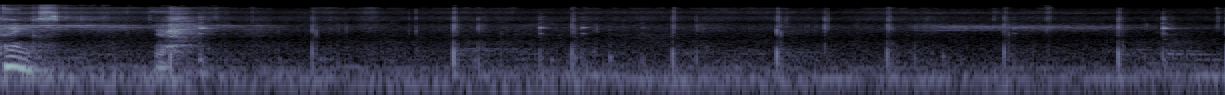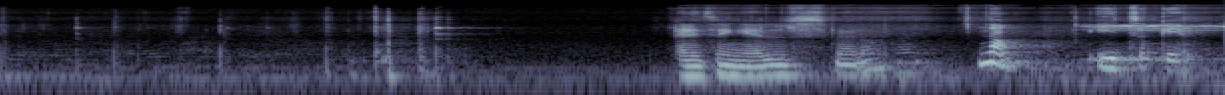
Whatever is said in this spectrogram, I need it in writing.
thanks. Yeah. Anything else, madam? No, it's okay.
